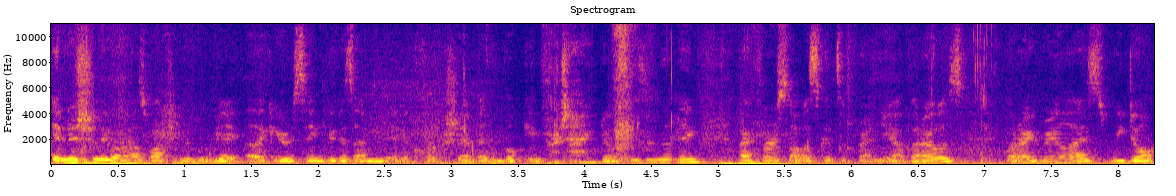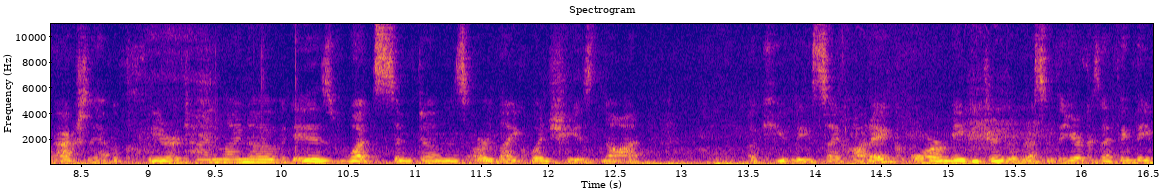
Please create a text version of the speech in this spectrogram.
initially when I was watching the movie, I, like you were saying, because I'm in a clerkship and looking for diagnoses and the thing, my first thought was schizophrenia. But I was what I realized we don't actually have a clear timeline of is what symptoms are like when she is not acutely psychotic, or maybe during the rest of the year. Because I think they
